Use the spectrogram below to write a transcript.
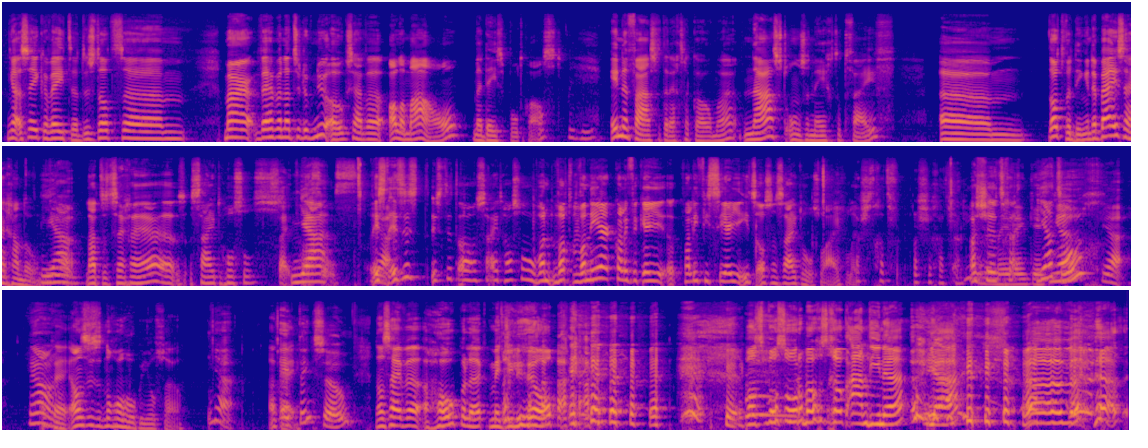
ja, zeker weten. Dus dat... ehm, maar we hebben natuurlijk nu ook, zijn we allemaal met deze podcast Mhm. in een fase terechtgekomen, naast onze 9 tot 5, ehm, dat we dingen erbij zijn gaan doen. Ja. Laten we het zeggen, hè, side hustles. Side Ja. hustles. Is, Ja. is, is, is dit al een side hustle? Wan- wat, wanneer kwalificeer je, kwalificeer je iets als een side hustle eigenlijk? Als je het gaat, als je gaat verdienen Als je het denk ik. Ja, Ja? toch? Ja, Ja. Oké, anders is het nog een hobby of zo. ja. Ik denk zo. dan zijn we hopelijk met jullie hulp. Want sponsoren mogen zich ook aandienen. Ja. Ehm,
